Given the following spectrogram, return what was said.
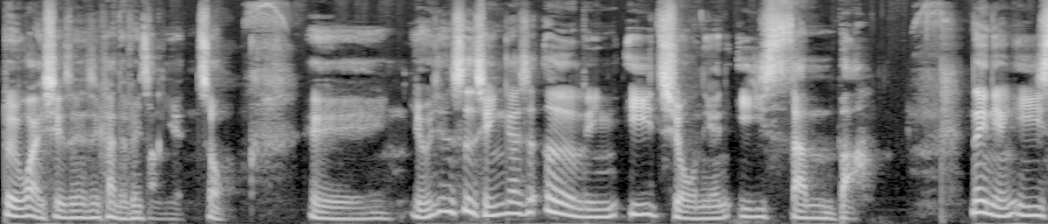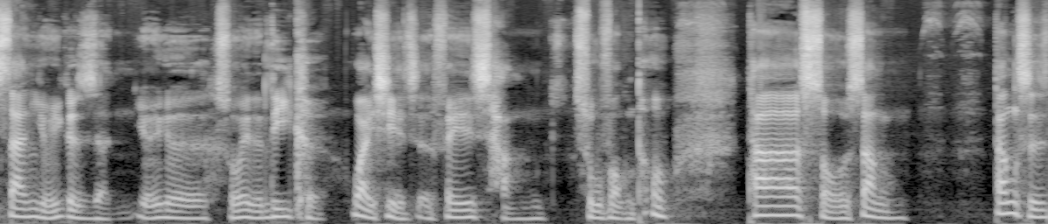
对外泄这件事看得非常严重。诶，有一件事情应该是二零一九年一三吧。那年一三有一个人，有一个所谓的 leaker 外泄者，非常出风头。他手上当时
